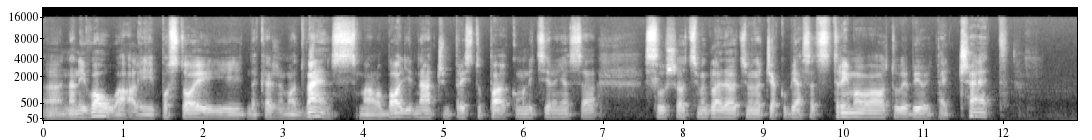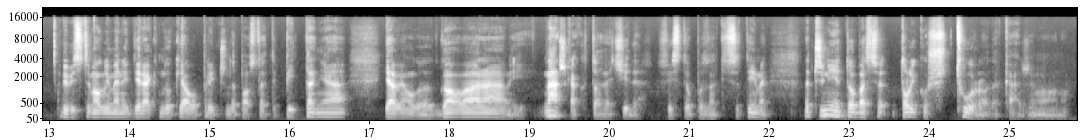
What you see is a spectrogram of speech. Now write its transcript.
na nivou, ali postoji i, da kažemo, advance, malo bolji način pristupa komuniciranja sa slušalcima, gledalcima. Znači, ako bi ja sad streamovao, tu bi bio i taj chat, vi biste mogli meni direktno dok ja ovo pričam da postavite pitanja, ja bih mogao da odgovaram i znaš kako to već ide, svi ste upoznati sa time. Znači nije to baš toliko šturo da kažemo, ono.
